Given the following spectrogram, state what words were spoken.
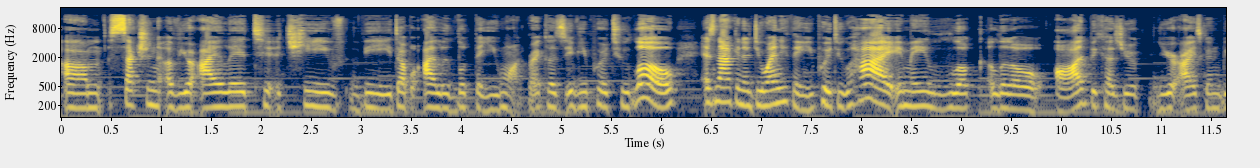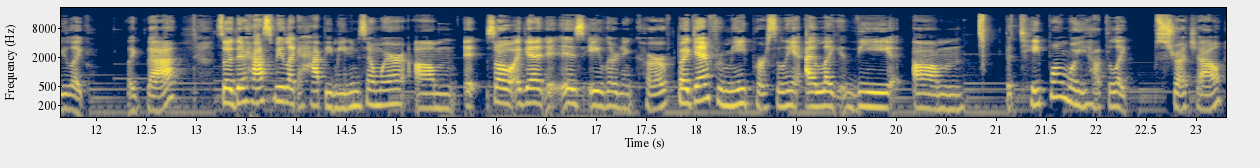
um, section of your eyelid to achieve the double eyelid look that you want, right? Because if you put it too low, it's not going to do anything. You put it too high, it may look a little odd because your your eye's going to be like like that. So there has to be like a happy medium somewhere. Um, it, so again, it is a learning curve. But again, for me personally, I like the um, the tape one where you have to like stretch out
